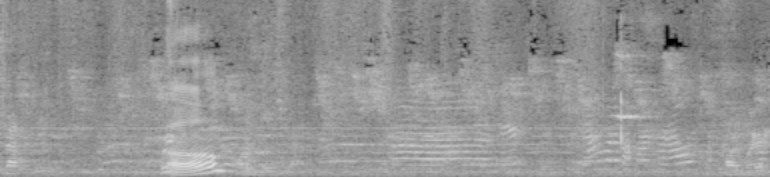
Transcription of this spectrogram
Um, Hardware?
